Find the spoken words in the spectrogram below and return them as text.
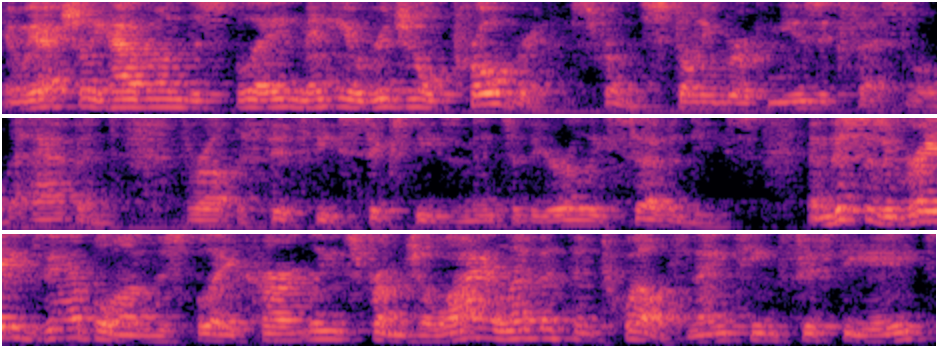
And we actually have on display many original programs from the Stony Brook Music Festival that happened throughout the 50s, 60s, and into the early 70s. And this is a great example on display currently. It's from July 11th and 12th, 1958.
